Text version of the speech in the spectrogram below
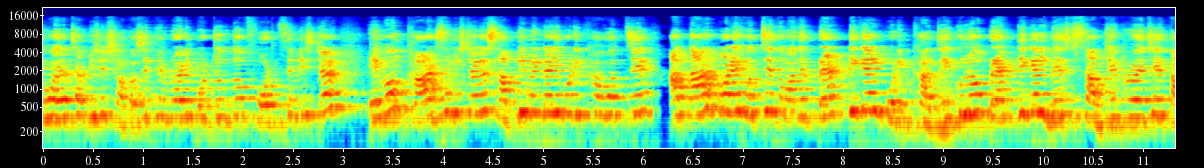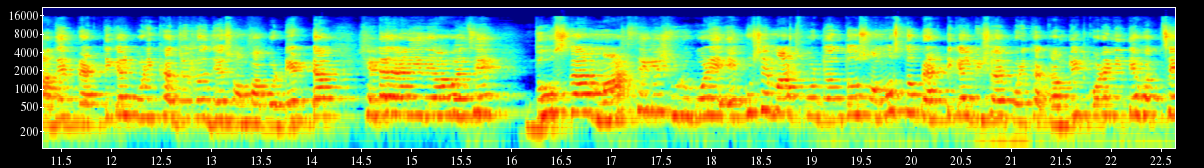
দু হাজার ছাব্বিশের সাতাশে ফেব্রুয়ারি পর্যন্ত ফোর্থ সেমিস্টার এবং থার্ড সেমিস্টারের সাপ্লিমেন্টারি পরীক্ষা হচ্ছে। আর তারপরে হচ্ছে তোমাদের প্র্যাকটিক্যাল পরীক্ষা, যেগুলো প্র্যাকটিক্যাল বেসড সাবজেক্ট রয়েছে, তাদের প্র্যাকটিক্যাল পরীক্ষার জন্য যে সম্ভাব্য ডেটটা সেটা জানিয়ে দেওয়া হয়েছে। দোসরা মার্চ থেকে শুরু করে একুশে মার্চ পর্যন্ত সমস্ত প্র্যাকটিক্যাল বিষয়ের পরীক্ষা কমপ্লিট করে নিতে হচ্ছে।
